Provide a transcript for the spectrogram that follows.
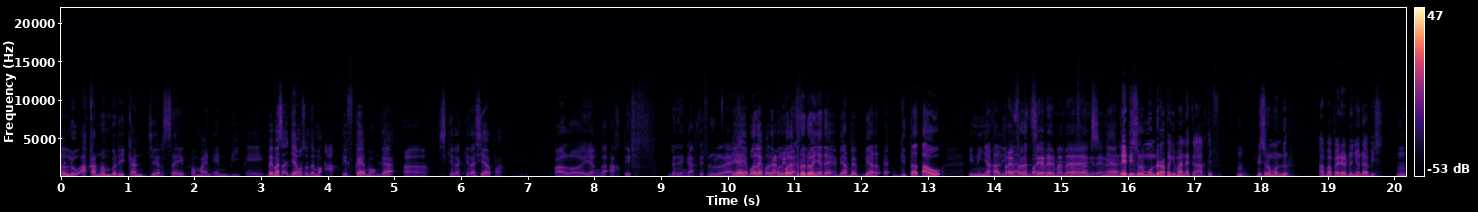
lu akan memberikan jersey pemain NBA bebas aja maksudnya mau aktif kayak mau enggak kira-kira siapa Kalau yang nggak aktif Dari yang nggak aktif dulu lah Iya ya boleh boleh Kan boleh kedua-duanya deh biar biar kita tahu ininya kali ya, Preferensinya apa dari mana, preferensinya gitu ya. dan Dia juga- disuruh mundur apa gimana ke aktif? Hmm? Disuruh mundur? Apa periodenya udah habis? Hmm?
